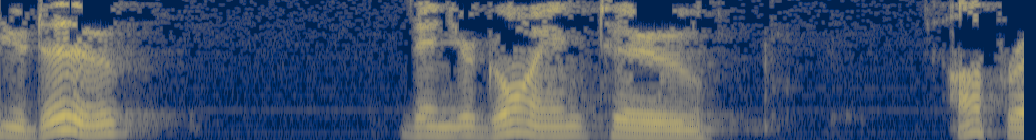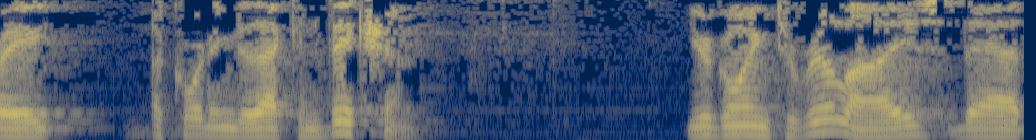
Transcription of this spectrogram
you do, then you're going to operate according to that conviction. You're going to realize that,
